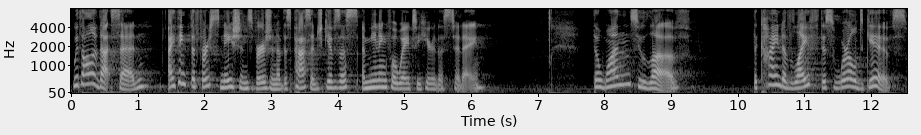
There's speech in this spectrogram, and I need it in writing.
With all of that said, I think the First Nations version of this passage gives us a meaningful way to hear this today. The ones who love the kind of life this world gives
